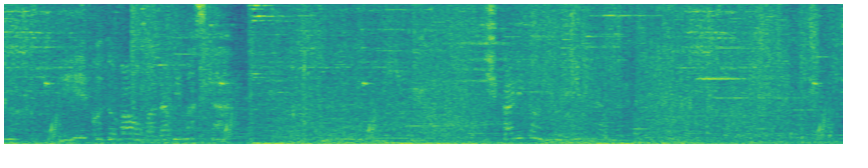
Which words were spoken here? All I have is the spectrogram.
いい言葉を学びました。光という意味なんです。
